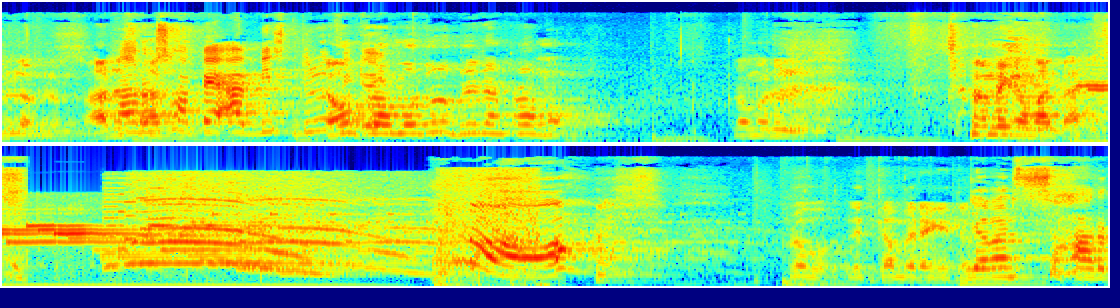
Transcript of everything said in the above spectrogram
Belum, belum. Harus, Harus sampai habis dulu Kamu video. promo dulu, beri dan promo. Promo dulu. Jangan megang mata. Oh, Promo, lihat kamera gitu. jangan seharu,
